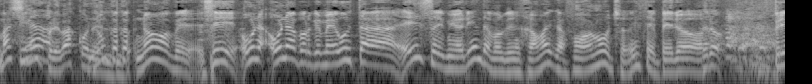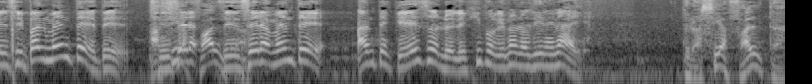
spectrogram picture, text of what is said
Más que Siempre nada, vas con el- nunca, No, pero, sí, una, una porque me gusta eso y me orienta porque en Jamaica fuman mucho, ¿viste? Pero, Pero- principalmente, te, sincera- falta. sinceramente, antes que eso lo elegí porque no lo tiene nadie. Pero hacía falta,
